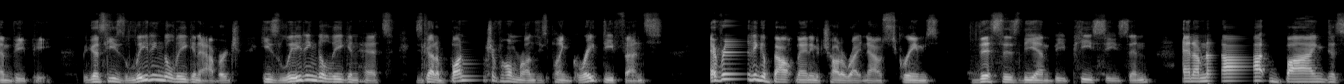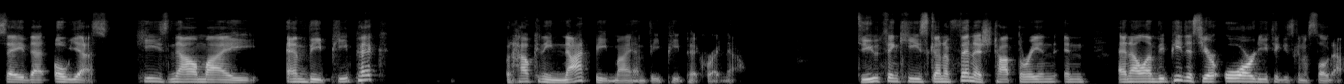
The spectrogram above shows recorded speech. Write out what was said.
MVP because he's leading the league in average. He's leading the league in hits. He's got a bunch of home runs. He's playing great defense. Everything about Manny Machado right now screams this is the MVP season. And I'm not buying to say that, oh, yes, he's now my MVP pick. But how can he not be my MVP pick right now? Do you think he's going to finish top three in, in NL MVP this year, or do you think he's going to slow down?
